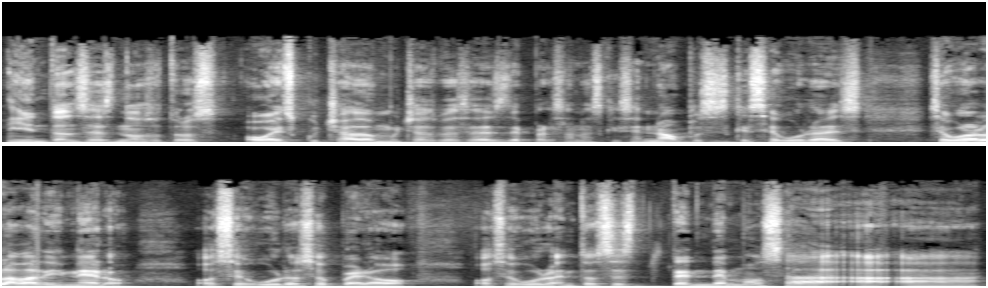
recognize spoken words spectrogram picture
Y entonces nosotros, o he escuchado muchas veces de personas que dicen, no, pues es que seguro es, seguro lava dinero, o seguro se operó, o seguro. Entonces tendemos a, a, a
